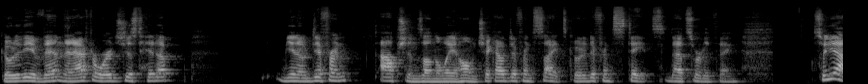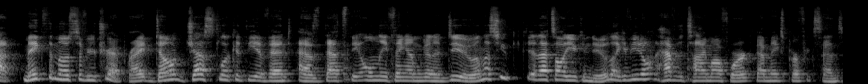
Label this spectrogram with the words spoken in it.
Go to the event, then afterwards just hit up, you know, different options on the way home. Check out different sites, go to different states, that sort of thing. So yeah, make the most of your trip, right? Don't just look at the event as that's the only thing I'm going to do. Unless you that's all you can do. Like if you don't have the time off work, that makes perfect sense.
